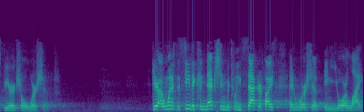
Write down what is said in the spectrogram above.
spiritual worship. Here, I want us to see the connection between sacrifice and worship in your life,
